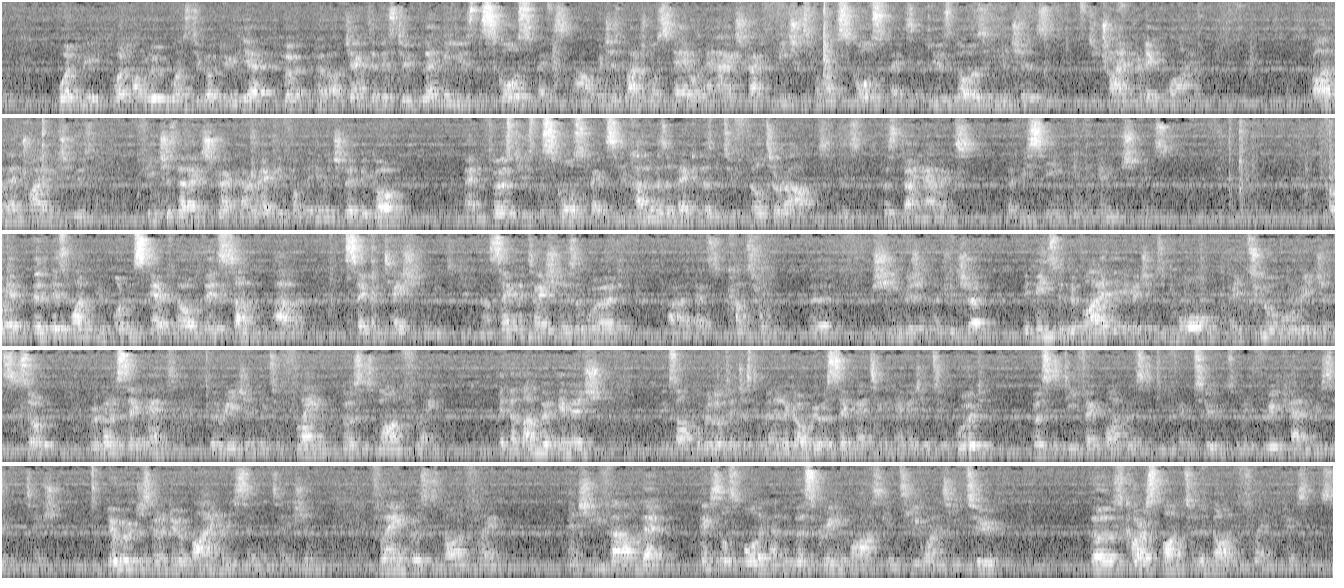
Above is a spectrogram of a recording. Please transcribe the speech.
what we, what Honglu wants to go do here, her, her objective is to let me use the score space now, which is much more stable, and I extract features from my score space and use those features to try and predict y rather than trying to use features that I extract directly from the image, let me go and first use the score space, kind of as a mechanism to filter out this, this dynamics that we're seeing in the image space. Okay, there is one important step though, there's some um, segmentation we need to do. Now segmentation is a word uh, that comes from the machine vision literature. It means to divide the image into more, uh, two or more regions. So we're going to segment the region into flame versus non-flame. In the lumber image example we looked at just a minute ago, we were segmenting the image into wood versus defect one versus defect two. So we had three category segmentation. Here we were just going to do a binary segmentation, flame versus non-flame. And she found that pixels falling under this green mask in T1, T2, those correspond to the non-flame pixels.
